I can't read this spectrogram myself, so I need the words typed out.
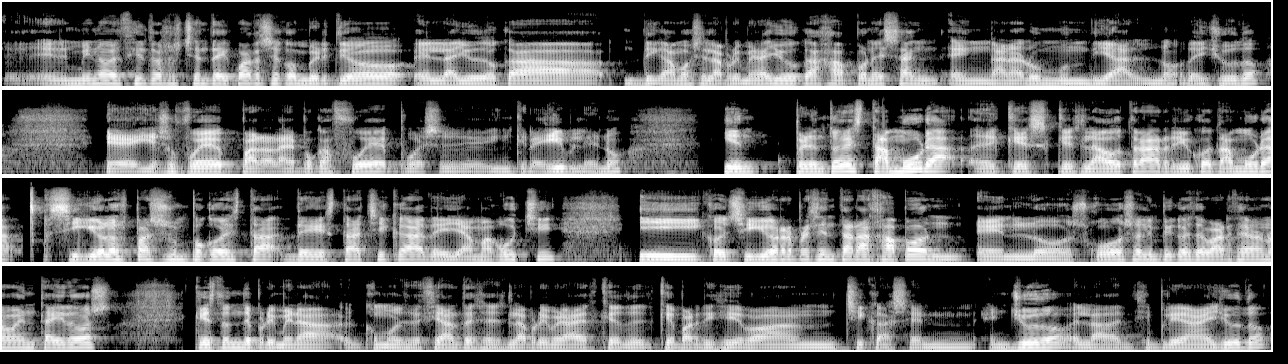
en 1984 se convirtió en la judoka, digamos, en la primera judoka japonesa en, ganar un mundial, ¿no? De judo. y eso fue, para la época fue, pues, increíble, ¿no? Pero entonces Tamura, eh, que, es, que es la otra, Ryoko Tamura, siguió los pasos un poco de esta, de esta chica, de Yamaguchi, y consiguió representar a Japón en los Juegos Olímpicos de Barcelona 92, que es donde primera, como os decía antes, es la primera vez que, participan chicas en, judo, en la disciplina de judo,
